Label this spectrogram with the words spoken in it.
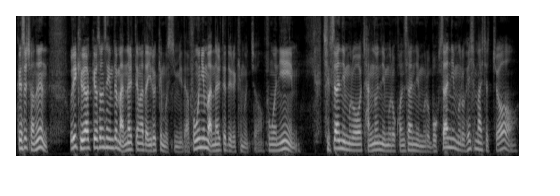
그래서 저는 우리 교회학교 선생님들 만날 때마다 이렇게 묻습니다. 부모님 만날 때도 이렇게 묻죠. 부모님, 집사님으로, 장로님으로, 권사님으로, 목사님으로 회심하셨죠?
